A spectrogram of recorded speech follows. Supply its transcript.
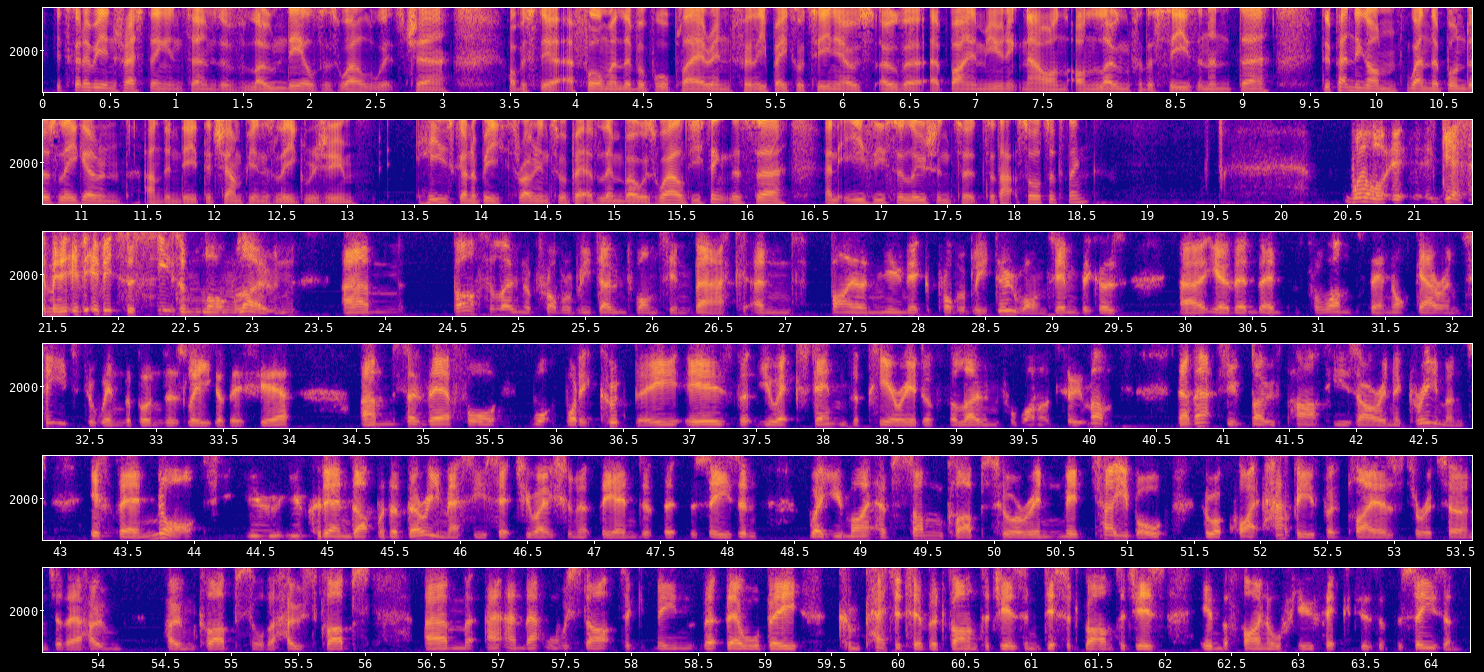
It's going to be interesting in terms of loan deals as well, which uh, obviously a, former Liverpool player in Philippe Coutinho's over at Bayern Munich now on, on loan for the season. And uh, depending on when the Bundesliga and, and indeed the Champions League resume, he's going to be thrown into a bit of limbo as well. Do you think there's uh, an easy solution to, to that sort of thing? Well, it, yes. I mean, if, if it's a season long loan, um, Barcelona probably don't want him back, and Bayern Munich probably do want him because, uh, you know, then, then for once they're not guaranteed to win the Bundesliga this year. Um, so therefore, what, what it could be is that you extend the period of the loan for one or two months. Now, that's if both parties are in agreement. If they're not, you, you could end up with a very messy situation at the end of the, the season where you might have some clubs who are in mid table who are quite happy for players to return to their home home clubs or the host clubs. Um, and that will start to mean that there will be competitive advantages and disadvantages in the final few fixtures of the season.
